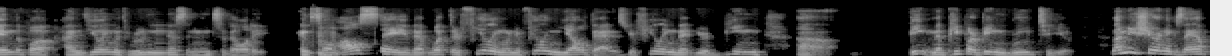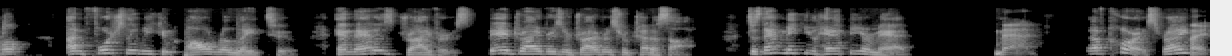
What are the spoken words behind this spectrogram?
in the book I'm dealing with rudeness and incivility. And so mm-hmm. I'll say that what they're feeling when you're feeling yelled at is you're feeling that you're being, uh, being that people are being rude to you. Let me share an example. Unfortunately, we can all relate to, and that is drivers. Bad drivers or drivers who cut us off. Does that make you happy or mad? Mad. Of course, right? Right.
